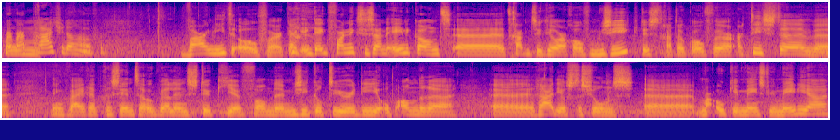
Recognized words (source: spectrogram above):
Maar waar om- praat je dan over? Waar niet over? Kijk, ik denk Vanix is aan de ene kant... eh, het gaat natuurlijk heel erg over muziek. Dus het gaat ook over artiesten. We, ik denk wij representen ook wel een stukje van de muziekcultuur... die je op andere eh, radiostations, eh, maar ook in mainstream media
